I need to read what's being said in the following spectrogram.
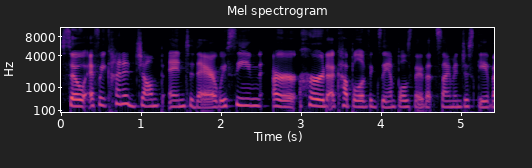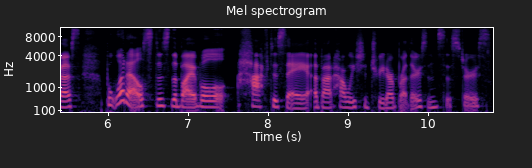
So if we kind of jump into there, we've seen or heard a couple of examples there that Simon just gave us. But what else does the Bible have to say about how we should treat our brothers and sisters?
